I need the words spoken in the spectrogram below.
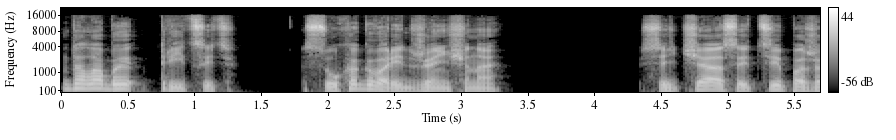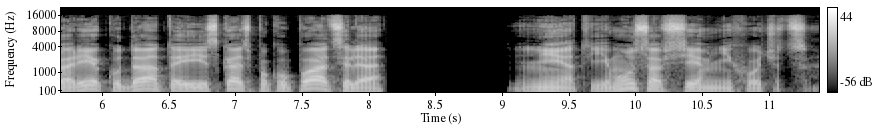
дала бы тридцать. Сухо говорит женщина. Сейчас идти по жаре куда-то и искать покупателя... Нет, ему совсем не хочется.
